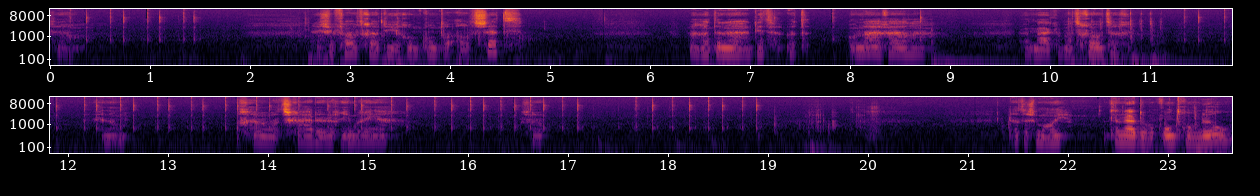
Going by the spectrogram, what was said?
zo. Als je fout gaat doe je gewoon Ctrl Alt Z. We gaan daarna dit wat omlaag halen. We maken hem wat groter. En dan gaan we wat schaduw erin brengen. Zo. Dat is mooi. Daarna doen we Ctrl 0.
